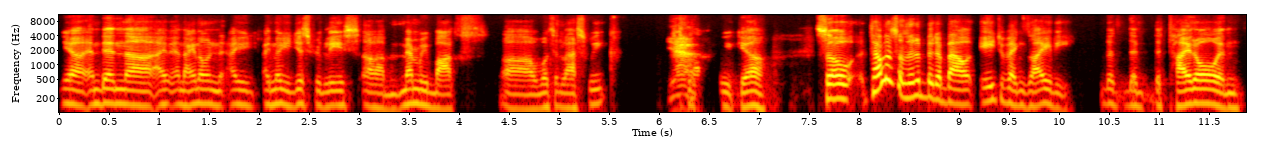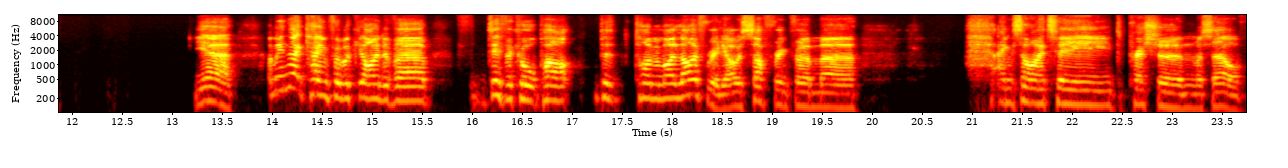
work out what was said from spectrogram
Yeah, and then uh, I, and I know I, I know you just released uh, Memory Box uh, was it last week? Yeah. Last week, yeah. So tell us a little bit about Age of Anxiety, the, the, the title and. Yeah. I mean, that came from a kind of a difficult part time of my life, really. I was suffering from uh, anxiety, depression myself.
